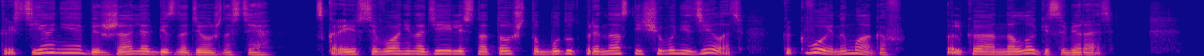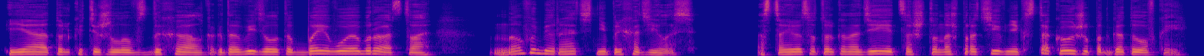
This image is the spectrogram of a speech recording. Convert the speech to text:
Крестьяне бежали от безнадежности. Скорее всего, они надеялись на то, что будут при нас ничего не делать, как воины магов, только налоги собирать. Я только тяжело вздыхал, когда видел это боевое братство, но выбирать не приходилось. Остается только надеяться, что наш противник с такой же подготовкой.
